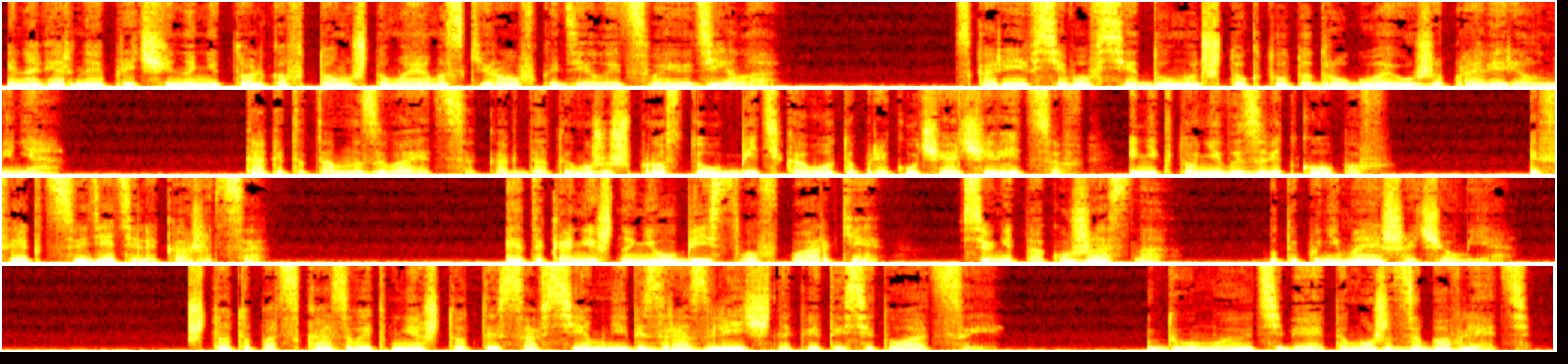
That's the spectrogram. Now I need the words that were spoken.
И, наверное, причина не только в том, что моя маскировка делает свое дело. Скорее всего, все думают, что кто-то другой уже проверил меня. Как это там называется, когда ты можешь просто убить кого-то при куче очевидцев, и никто не вызовет копов? Эффект свидетеля, кажется. Это, конечно, не убийство в парке, все не так ужасно, но ты понимаешь, о чем я? Что-то подсказывает мне, что ты совсем не безразлична к этой ситуации. Думаю, тебя это может забавлять.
